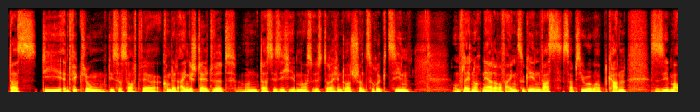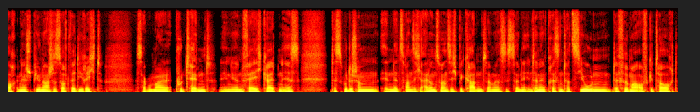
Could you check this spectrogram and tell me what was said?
dass die Entwicklung dieser Software komplett eingestellt wird und dass sie sich eben aus Österreich und Deutschland zurückziehen. Um vielleicht noch näher darauf einzugehen, was Sub-Zero überhaupt kann. Es ist eben auch eine Spionagesoftware, die recht, sagen wir mal, potent in ihren Fähigkeiten ist. Das wurde schon Ende 2021 bekannt. Es ist eine Internetpräsentation der Firma aufgetaucht,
